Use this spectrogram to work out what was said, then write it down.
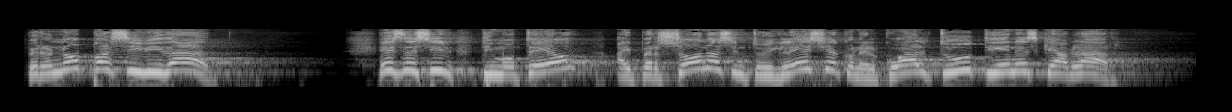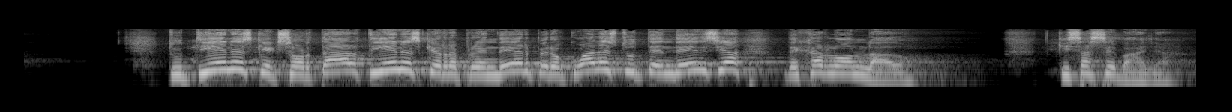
pero no pasividad. Es decir, Timoteo, hay personas en tu iglesia con el cual tú tienes que hablar. Tú tienes que exhortar, tienes que reprender, pero ¿cuál es tu tendencia? Dejarlo a un lado. Quizás se vaya.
